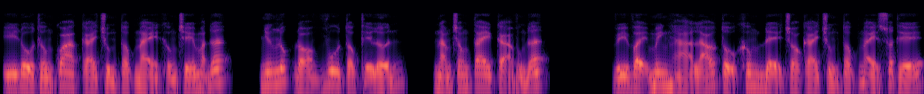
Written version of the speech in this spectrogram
ý đồ thông qua cái chủng tộc này khống chế mặt đất, nhưng lúc đó vu tộc thế lớn, nắm trong tay cả vùng đất. Vì vậy Minh Hà lão tổ không để cho cái chủng tộc này xuất thế,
